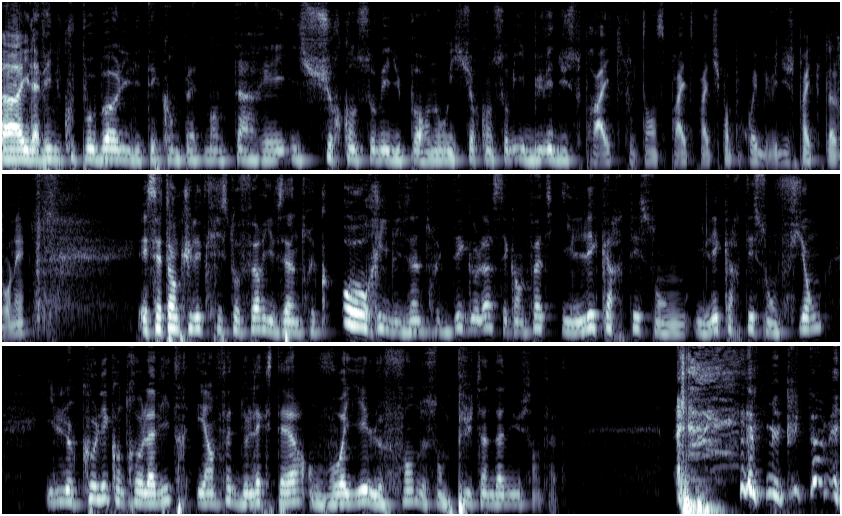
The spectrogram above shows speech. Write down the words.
Euh, il avait une coupe au bol, il était complètement taré, il surconsommait du porno, il surconsommait, il buvait du Sprite tout le temps, Sprite, Sprite, je sais pas pourquoi il buvait du Sprite toute la journée. Et cet enculé de Christopher, il faisait un truc horrible, il faisait un truc dégueulasse, c'est qu'en fait, il écartait son, il écartait son fion, il le collait contre la vitre, et en fait, de l'extérieur, on voyait le fond de son putain d'anus, en fait. mais putain, mais...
